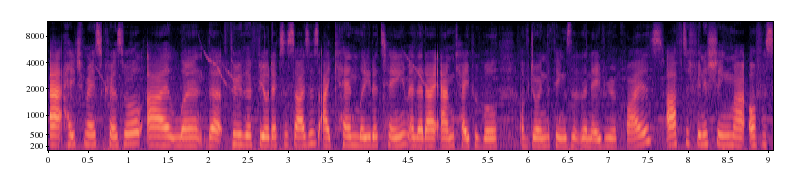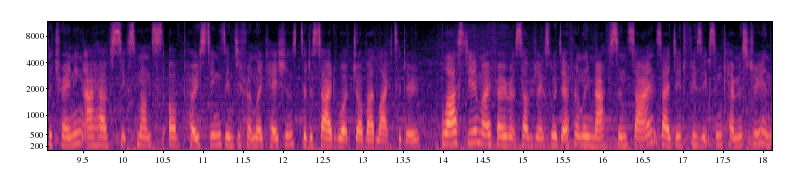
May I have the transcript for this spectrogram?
At HMAS Creswell I learnt that through the field exercises I can lead a team and that I am capable of doing the things that the Navy requires. After finishing my officer training I have six months of postings in different locations to decide what job I'd like to do. Last year my favourite subjects were definitely maths and science. I did physics and chemistry and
